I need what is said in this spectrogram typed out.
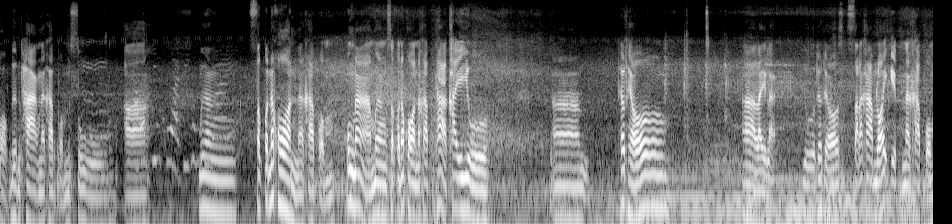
ออกเดินทางนะครับ ผมสู่เมืองสกลนครนะครับผมมุ่งหน้าเมืองสกลนครนะครับ ถ้าใครอยู่แถวแถวอะไรล่ะ อยู่แถวแถวสารคามร้อยเอ็ดนะครับ ผม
